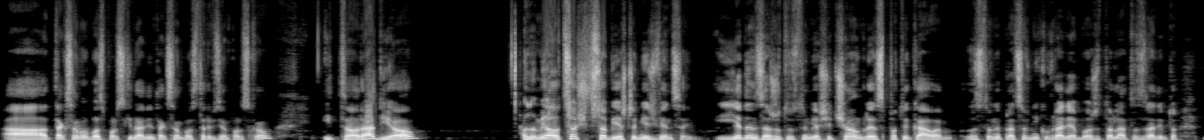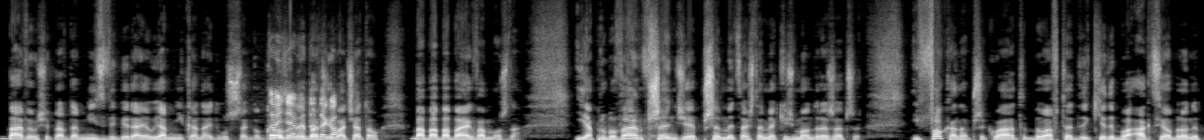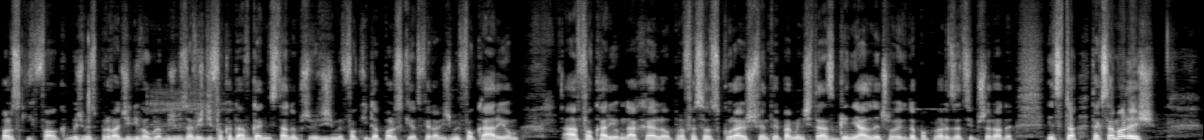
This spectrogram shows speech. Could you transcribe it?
A tak samo było z Polskim Radiem, tak samo było z Telewizją Polską. I to radio, ono miało coś w sobie jeszcze mieć więcej. I jeden z zarzutów, z którym ja się ciągle spotykałem ze strony pracowników radia, było, że to lato z radiem to bawią się, prawda, mis wybierają, jamnika najdłuższego, Dojdziemy do najbardziej łaciatą, baba, baba, jak wam można. I ja próbowałem wszędzie przemycać tam jakieś mądre rzeczy. I foka na przykład była wtedy, kiedy była akcja obrony polskich fok. Myśmy sprowadzili w ogóle, myśmy zawieźli fokę do Afganistanu, przywieźliśmy foki do Polski, otwieraliśmy fokarium, a fokarium na Helu, profesor Skóra już świętej pamięci, teraz genialny człowiek do popularyzacji przyrody. Więc to, tak samo ryś.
